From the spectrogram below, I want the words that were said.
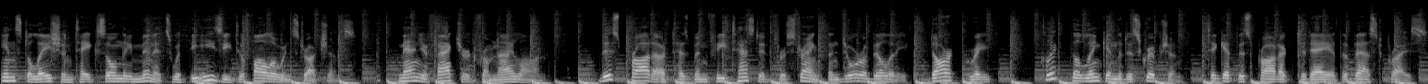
Installation takes only minutes with the easy-to-follow instructions. Manufactured from nylon. This product has been fee tested for strength and durability, dark gray. Click the link in the description to get this product today at the best price.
